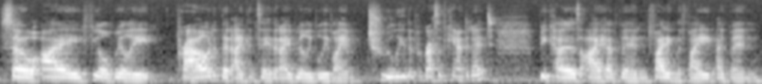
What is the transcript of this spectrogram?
So I feel really proud that I can say that I really believe I am truly the progressive candidate because I have been fighting the fight. I've been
